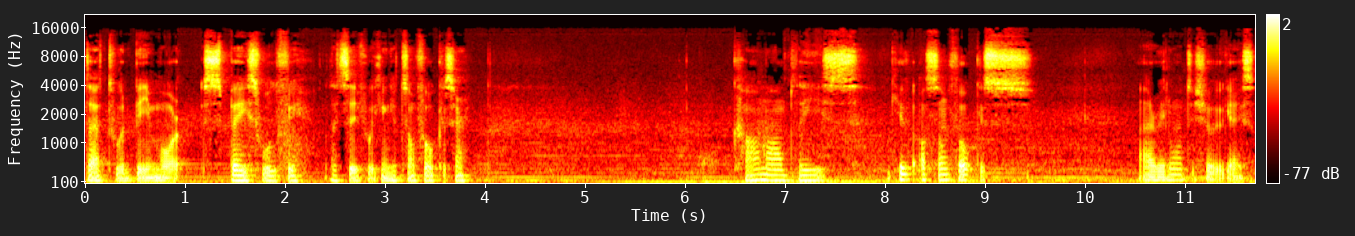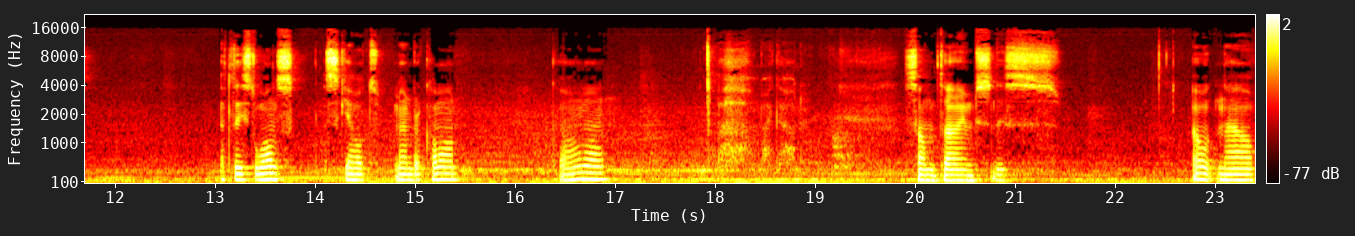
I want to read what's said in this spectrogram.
that would be more space wolfy. Let's see if we can get some focus here. Come on please. Give us some focus. I really want to show you guys. At least one scout member come on. Come on oh my god sometimes this oh now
